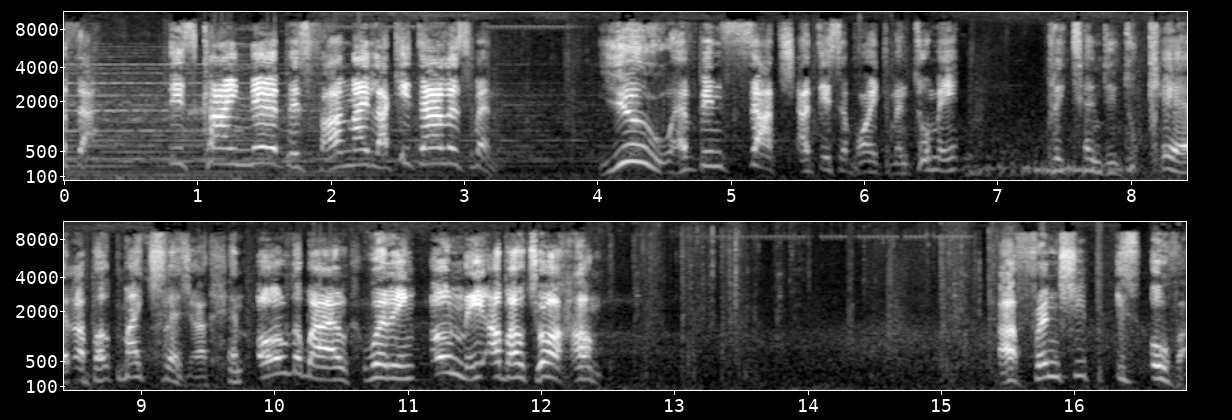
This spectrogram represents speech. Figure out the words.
Gertha! This kind neb has found my lucky talisman. You have been such a disappointment to me. Pretending to care about my treasure, and all the while worrying only about your hump. Our friendship is over.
